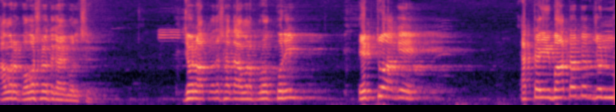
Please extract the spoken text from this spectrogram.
আমরা গবেষণা থেকে আমি বলছি। যেমন আপনাদের সাথে আমরা প্রয়োগ করি, একটু আগে একটা ইবাদতের জন্য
